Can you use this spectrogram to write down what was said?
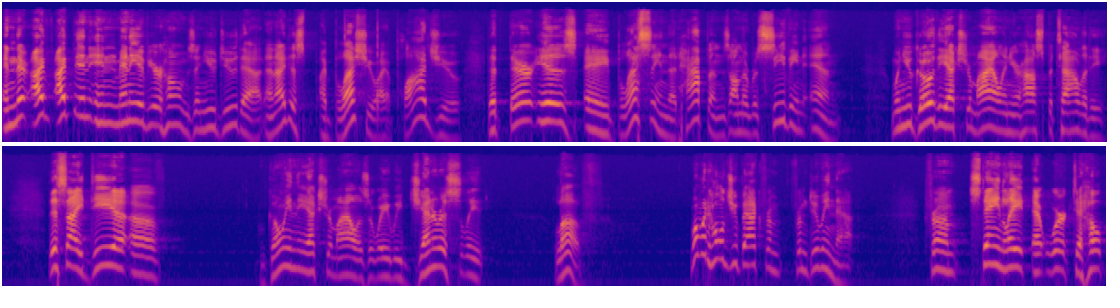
And there, I've, I've been in many of your homes, and you do that. And I just, I bless you, I applaud you that there is a blessing that happens on the receiving end when you go the extra mile in your hospitality. This idea of Going the extra mile is a way we generously love. What would hold you back from, from doing that? from staying late at work to help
